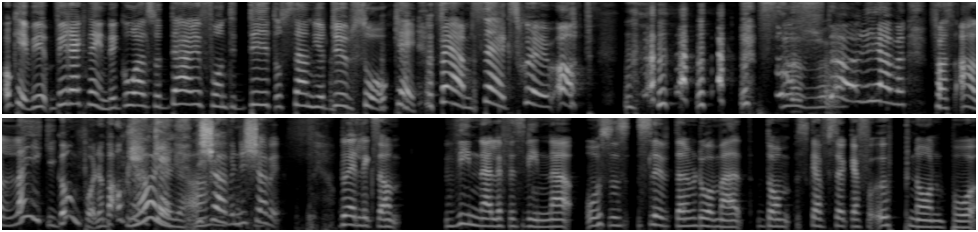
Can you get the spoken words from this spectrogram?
okej, vi, vi räknar in, det går alltså därifrån till dit och sen gör du så, okej, fem, sex, sju, åtta. så störig jävel. Fast alla gick igång på den, bara okej, okay, okej, okay, ja, ja, ja. nu kör vi, nu kör vi. Då är det liksom vinna eller försvinna och så slutar de då med att de ska försöka få upp någon på,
